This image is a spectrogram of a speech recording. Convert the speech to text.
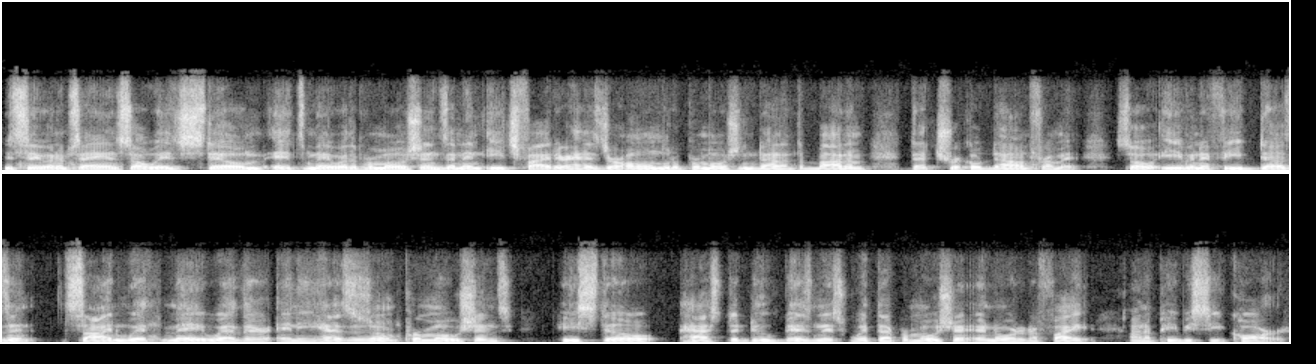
You see what I'm saying? So it's still it's Mayweather Promotions, and then each fighter has their own little promotion down at the bottom that trickle down from it. So even if he doesn't sign with Mayweather and he has his own promotions, he still has to do business with that promotion in order to fight on a PBC card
